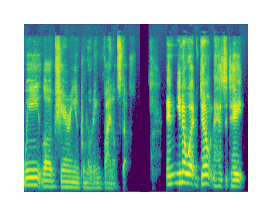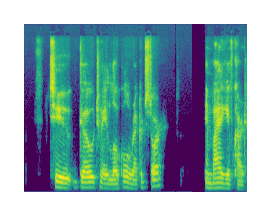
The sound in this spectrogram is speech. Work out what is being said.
we love sharing and promoting vinyl stuff. And you know what? Don't hesitate to go to a local record store and buy a gift card.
